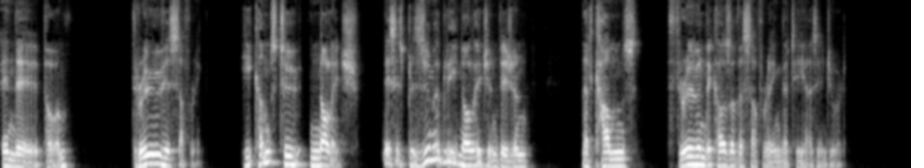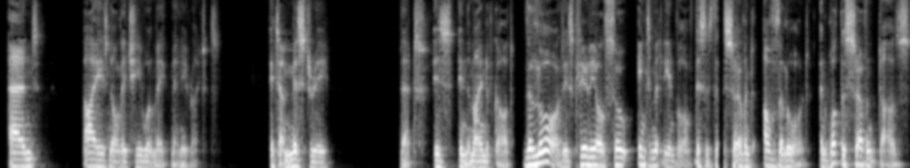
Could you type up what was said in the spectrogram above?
in the poem through his suffering. He comes to knowledge. This is presumably knowledge and vision that comes through and because of the suffering that he has endured. And by his knowledge, he will make many righteous. It's a mystery that is in the mind of God. The Lord is clearly also intimately involved. This is the servant of the Lord. And what the servant does,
